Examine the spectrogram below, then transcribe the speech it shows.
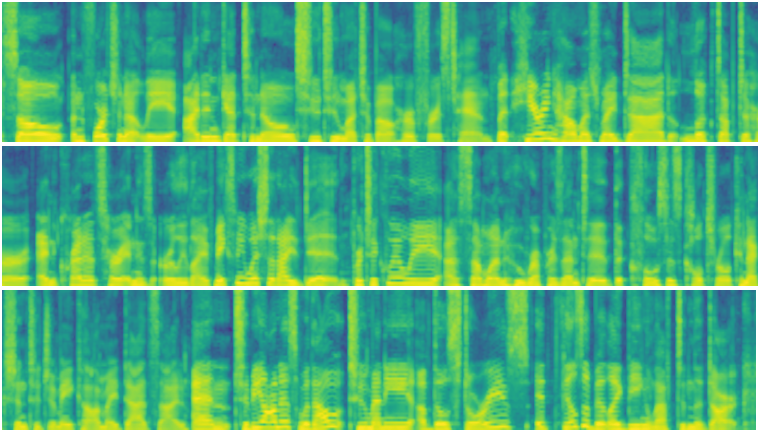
So, unfortunately, I didn't get to know too too much about her firsthand. But hearing how much my dad looked up to her and credits her in his early life makes me wish that I did, particularly as someone who represented the closest cultural connection to Jamaica on my dad's side. And to be honest, without too many of those stories, it feels a bit like being left in the dark.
